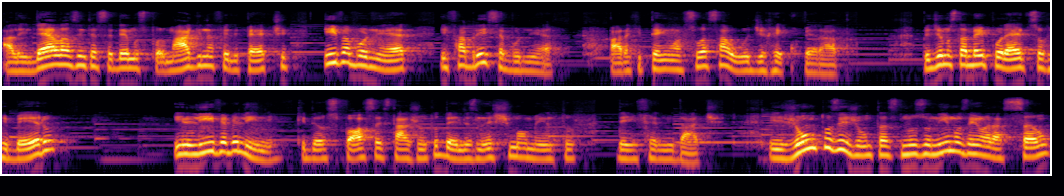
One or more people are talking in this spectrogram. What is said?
Além delas, intercedemos por Magna Felipetti, Iva Burnier e Fabrícia Burnier, para que tenham a sua saúde recuperada. Pedimos também por Edson Ribeiro e Lívia Bellini, que Deus possa estar junto deles neste momento de enfermidade. E juntos e juntas nos unimos em oração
